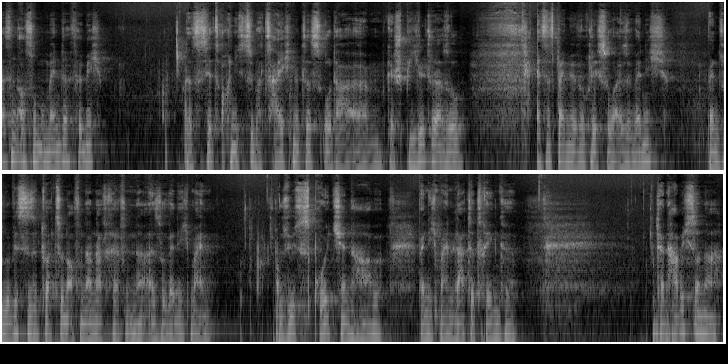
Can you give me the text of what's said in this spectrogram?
Das sind auch so Momente für mich, das ist jetzt auch nichts Überzeichnetes oder ähm, gespielt oder so. Es ist bei mir wirklich so, also wenn ich, wenn so gewisse Situationen aufeinandertreffen, ne, also wenn ich mein süßes Brötchen habe, wenn ich mein Latte trinke, dann habe ich so eine,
